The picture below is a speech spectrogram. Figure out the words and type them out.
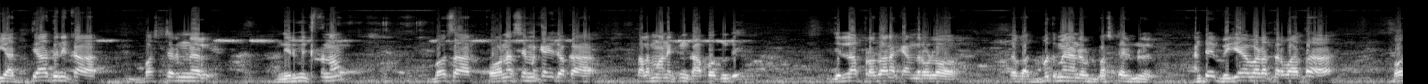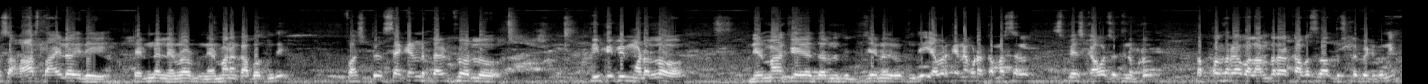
ఈ అత్యాధునిక బస్ టెర్మినల్ నిర్మించుతున్నాం బహుశా కోనసీమకే ఇది ఒక తలమానికం కాబోతుంది. జిల్లా ప్రధాన కేంద్రంలో ఇది ఒక అద్భుతమైనటువంటి బస్ టెర్మినల్. అంటే విజయవాడ తర్వాత బహుశా ఆ స్థాయిలో ఇది టెర్మినల్ నిర్మాణం కాబోతుంది. ఫస్ట్ సెకండ్ థర్డ్ ఫ్లోర్లు పీపీపీ మోడల్లో నిర్మాణం చేయడం చేయడం జరుగుతుంది. ఎవరికైనా కూడా కమర్షియల్ స్పేస్ కావాల్సి వచ్చినప్పుడు తప్పనిసరిగా వాళ్ళందరూ అవసరాలు దృష్టిలో పెట్టుకుని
